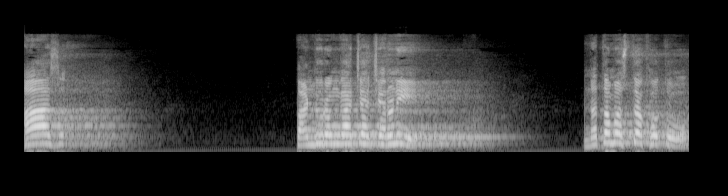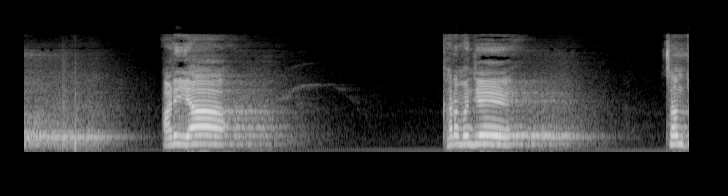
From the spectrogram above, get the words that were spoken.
आज पांडुरंगाच्या चरणी नतमस्तक होतो. आणि या खरं म्हणजे संत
